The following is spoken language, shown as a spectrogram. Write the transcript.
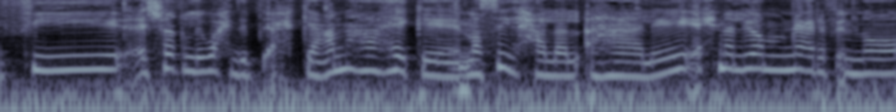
في شغلة واحدة بدي أحكي عنها هيك نصيحة للأهالي. إحنا اليوم بنعرف إنه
